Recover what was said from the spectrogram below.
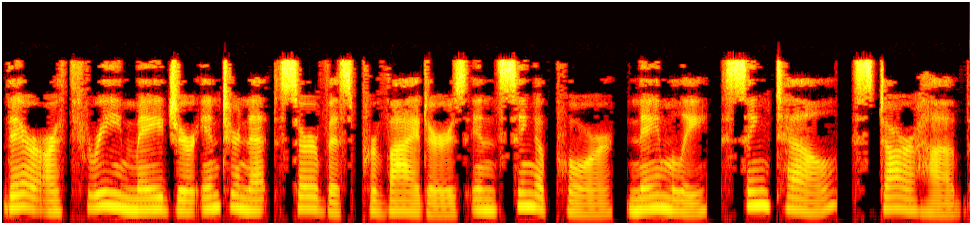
There are three major Internet service providers in Singapore, namely, Singtel, StarHub,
